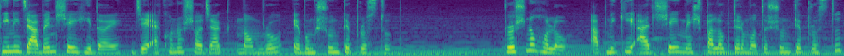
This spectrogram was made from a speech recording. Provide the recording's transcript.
তিনি যাবেন সেই হৃদয়ে, যে এখনও সজাগ, নম্র এবং শুনতে প্রস্তুত। প্রশ্ন হলো, আপনি কি আজ সেই মেষপালকদের মতো শুনতে প্রস্তুত?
